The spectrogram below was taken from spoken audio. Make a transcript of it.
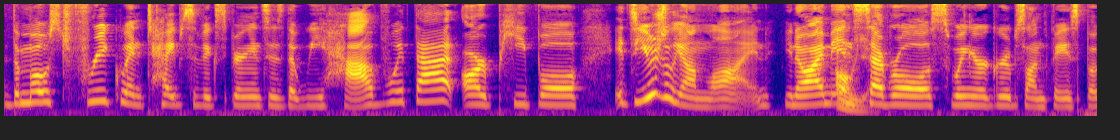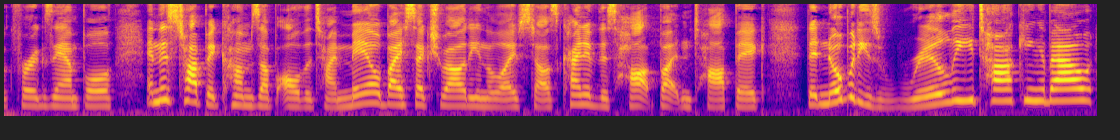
the most frequent types of experiences that we have with that are people it's usually online. You know, I'm in Oh, yeah. several swinger groups on Facebook, for example, and this topic comes up all the time. Male bisexuality and the lifestyle is kind of this hot button topic that nobody's really talking about.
